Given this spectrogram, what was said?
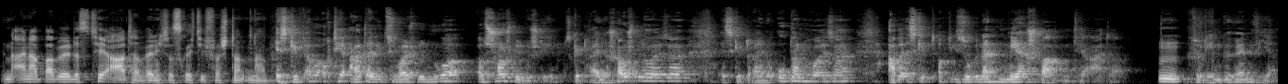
in einer Bubble das Theater, wenn ich das richtig verstanden habe. Es gibt aber auch Theater, die zum Beispiel nur aus Schauspiel bestehen. Es gibt reine Schauspielhäuser, es gibt reine Opernhäuser, aber es gibt auch die sogenannten Mehrspartentheater. Zu denen gehören wir.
